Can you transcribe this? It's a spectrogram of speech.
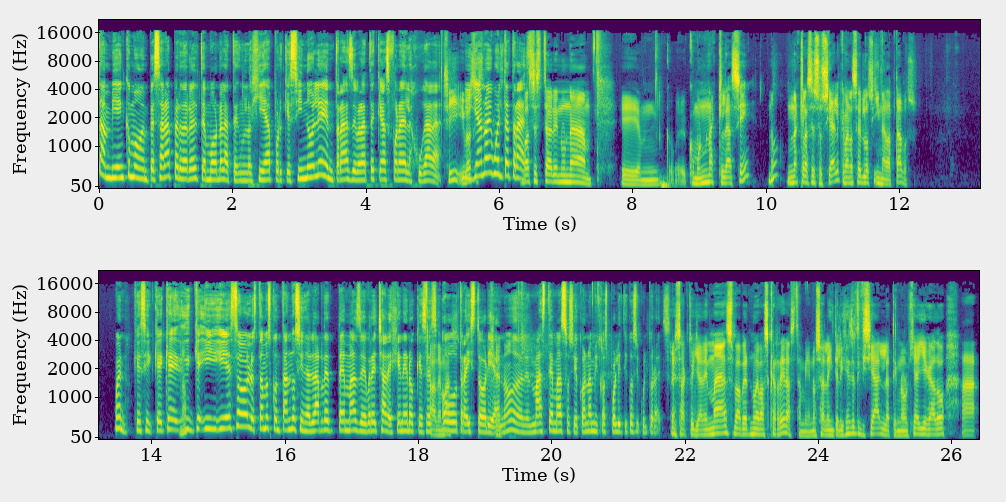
también como empezar a perder el temor a la tecnología, porque si no le entras, de verdad te quedas fuera de la jugada. Sí, y y, vas a- ya no hay vuelta atrás. Vas a estar en una, eh, como en una clase, ¿no? Una clase social que van a ser los inadaptados. Bueno, que sí, que, que, que- y, y eso lo estamos contando sin hablar de temas de brecha de género, que esa es Además, otra historia, sí. ¿no? Más temas socioeconómicos, políticos y culturales. Exacto. Y además va a haber nuevas carreras también. O sea, la inteligencia artificial y la tecnología ha llegado a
